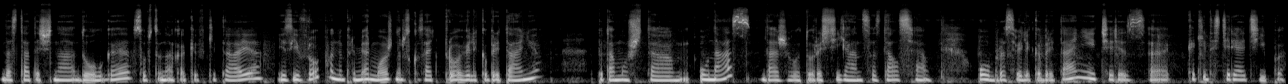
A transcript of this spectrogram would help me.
достаточно долгая, собственно, как и в Китае. Из Европы, например, можно рассказать про Великобританию, потому что у нас, даже вот у россиян, создался образ Великобритании через э, какие-то стереотипы.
